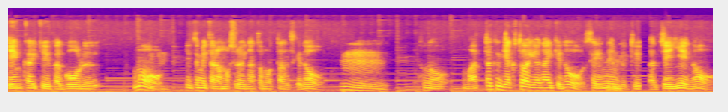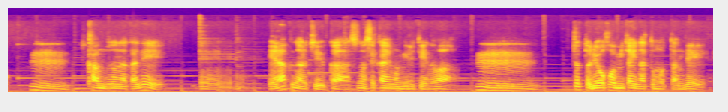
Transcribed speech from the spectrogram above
限界というかゴールも詰めたら面白いなと思ったんですけど、うん。その全く逆とは言わないけど青年部というか JA のうん。幹部の中で、えー偉くなるというかその世界も見るっていうのはうん。ちょっと両方見たいなと思ったんで、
